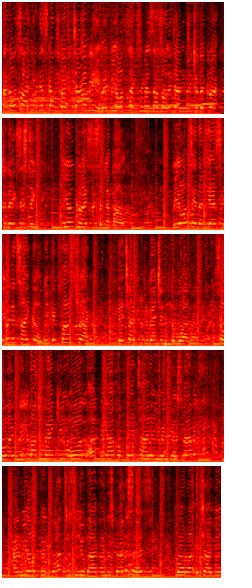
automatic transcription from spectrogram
And also, I think this comes very timely when we also express our solidarity to the, to the existing fuel crisis in Nepal. We all say that yes, even in cycle, we can fast track the HIV prevention in the world. So I really want to thank you all on behalf of the entire UN Cares family. And we all would want to see you back in this premises for HIV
